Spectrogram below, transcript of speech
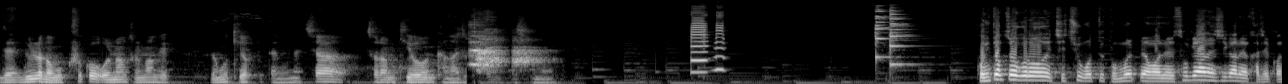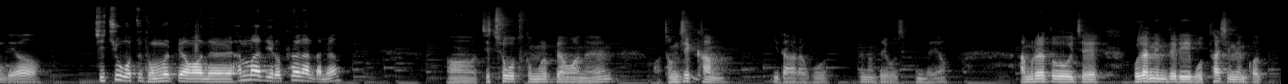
이제 눈도 너무 크고 올망졸망하게 너무 귀엽기 때문에 치와처럼 귀여운 강아지 싶네요. 본격적으로 지축오투 동물병원을 소개하는 시간을 가질 건데요. 지축오투 동물병원을 한마디로 표현한다면? 어, 지축오투 동물병원은 정직함이다라고 설명드리고 싶은데요. 아무래도 이제 보호자님들이 못 하시는 것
